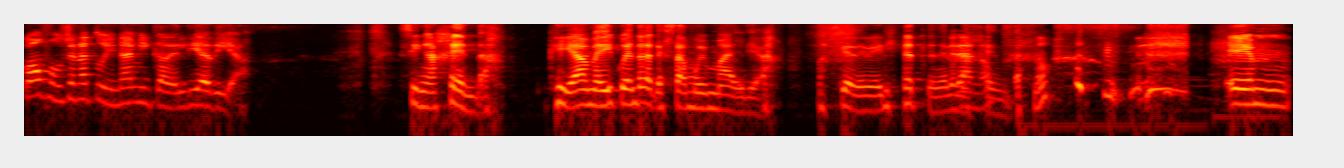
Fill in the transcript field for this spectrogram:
cómo funciona tu dinámica del día a día? Sin agenda que ya me di cuenta que está muy mal ya, que debería tener una agenda, ¿no? Em,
